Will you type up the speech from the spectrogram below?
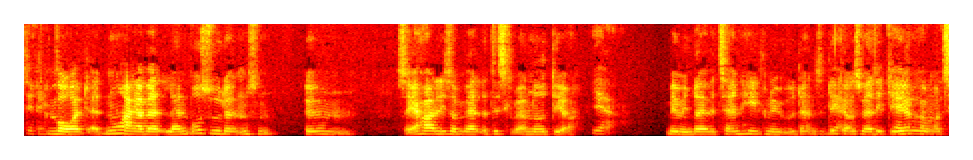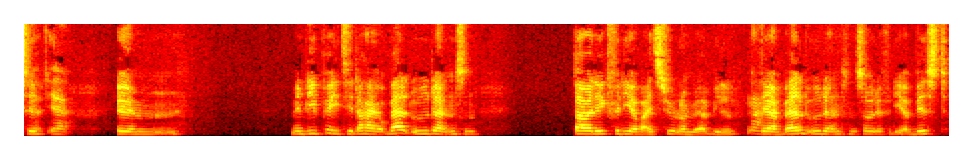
det er rigtigt. Hvor at, at nu har jeg valgt landbrugsuddannelsen, øhm, så jeg har ligesom valgt, at det skal være noget der. Ja. Medmindre jeg vil tage en helt ny uddannelse. Det ja, kan også være, det, det, det jeg kommer til. Ja. Øhm, men lige pt, der har jeg jo valgt uddannelsen. Der var det ikke, fordi jeg var i tvivl om, hvad jeg ville. Nej. Da jeg valgte uddannelsen, så var det, fordi jeg vidste,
